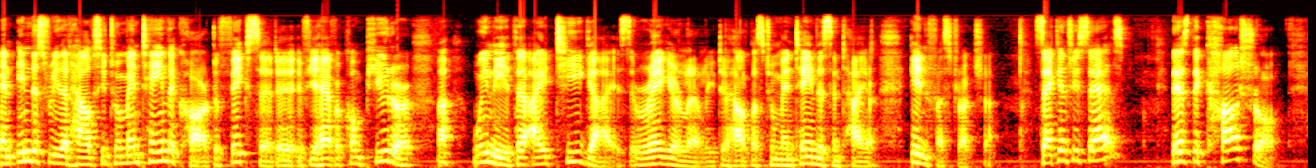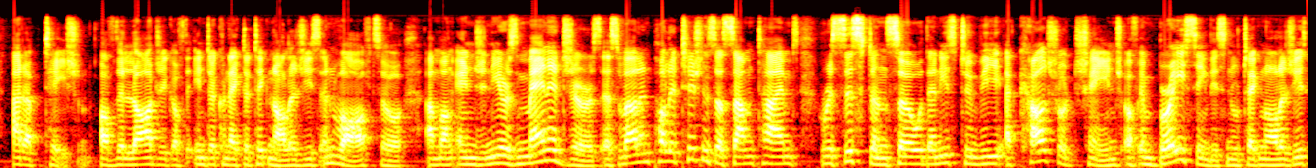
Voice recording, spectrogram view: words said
an industry that helps you to maintain the car, to fix it. If you have a computer, uh, we need the IT guys regularly to help us to maintain this entire infrastructure. Second, she says, there's the cultural adaptation of the logic of the interconnected technologies involved. So among engineers, managers as well, and politicians are sometimes resistant. So there needs to be a cultural change of embracing these new technologies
